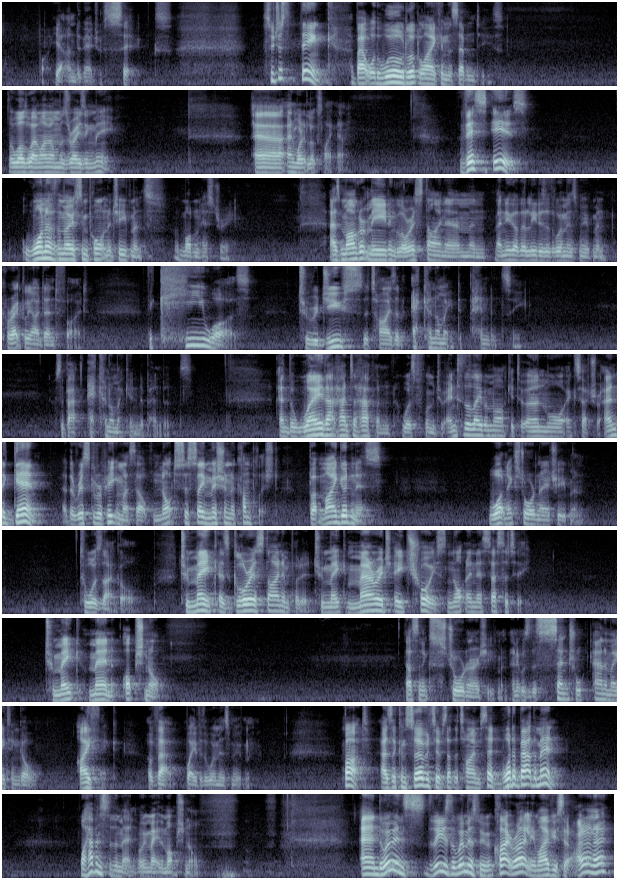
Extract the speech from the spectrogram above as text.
yeah, under the age of six. So just think about what the world looked like in the 70s the world where my mum was raising me, uh, and what it looks like now. This is one of the most important achievements of modern history. As Margaret Mead and Gloria Steinem and many other leaders of the women's movement correctly identified, the key was to reduce the ties of economic dependency. It was about economic independence. And the way that had to happen was for women to enter the labor market, to earn more, etc. And again, at the risk of repeating myself, not to say mission accomplished, but my goodness, what an extraordinary achievement towards that goal. To make, as Gloria Steinem put it, to make marriage a choice, not a necessity. To make men optional. That's an extraordinary achievement, and it was the central animating goal, I think, of that wave of the women's movement. But, as the conservatives at the time said, what about the men? What happens to the men when we make them optional? And the women's, the leaders of the women's movement, quite rightly, in my view, said, I don't know.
